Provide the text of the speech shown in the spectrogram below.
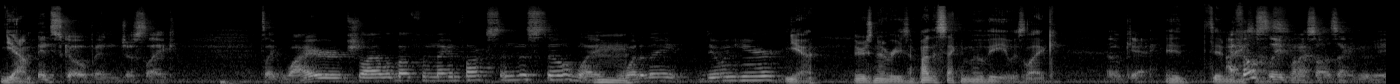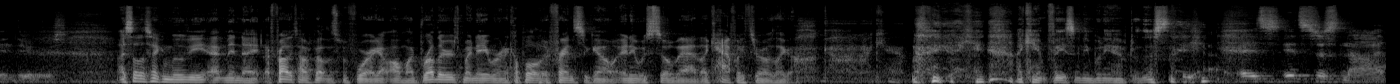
Yeah, in scope and just like it's like why are Shia LaBeouf and Megan Fox in this still like Hmm. what are they doing here yeah. There's no reason. By the second movie, it was like okay it didn't. I fell sense. asleep when I saw the second movie in theaters I saw the second movie at midnight. I've probably talked about this before. I got all my brothers, my neighbor, and a couple other friends to go, and it was so bad. Like halfway through, I was like, "Oh God, I can't, I can't, I can't face anybody after this." yeah it's it's just not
